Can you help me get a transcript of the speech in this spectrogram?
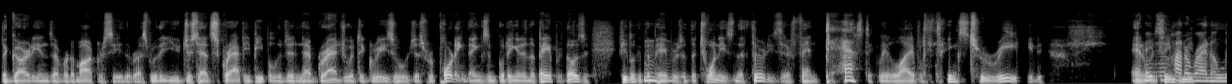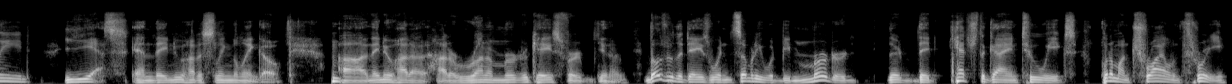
the guardians of our democracy. The rest, where you just had scrappy people who didn't have graduate degrees who were just reporting things and putting it in the paper. Those, if you look at the mm-hmm. papers of the twenties and the thirties, they're fantastically lively things to read. And they knew how to, to write a lead. Yes, and they knew how to sling the lingo. Uh, they knew how to how to run a murder case for you know. Those were the days when somebody would be murdered. They'd catch the guy in two weeks, put him on trial in three,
